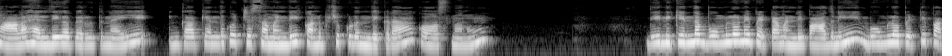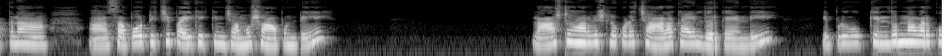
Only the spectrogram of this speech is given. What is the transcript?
చాలా హెల్తీగా పెరుగుతున్నాయి. ఇంకా కిందకు వచ్చేసామండి కనుపు చుక్కుడు ఉంది ఇక్కడ కోస్తున్నాను. దీని కింద భూమిలోనే పెట్టామండి పాదుని. భూమిలో పెట్టి పక్కన సపోర్ట్ ఇచ్చి పైకి ఎక్కించాము షాప్ ఉంటే. లాస్ట్ హార్వెస్ట్లో కూడా చాలా కాయలు దొరికాయండి. ఇప్పుడు కిందున్న వరకు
